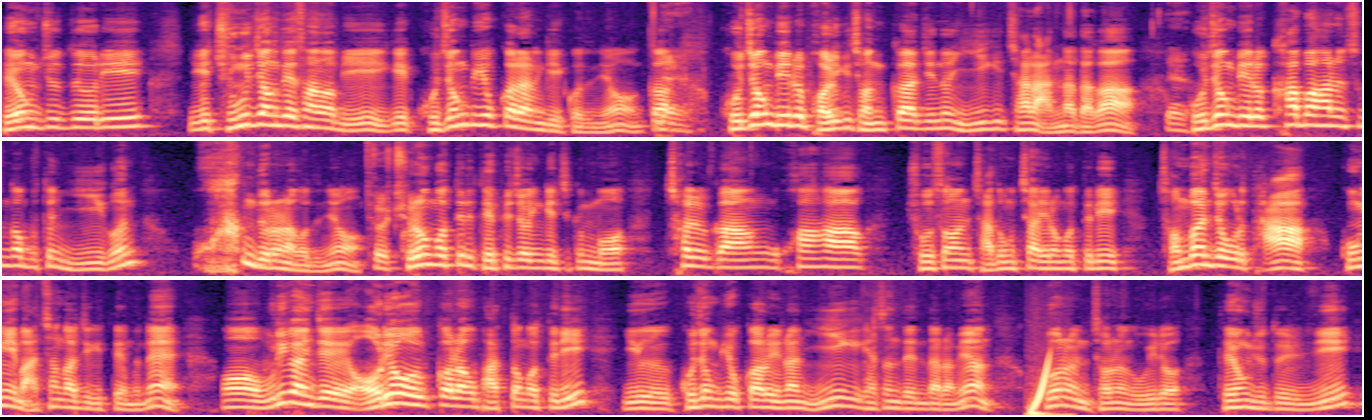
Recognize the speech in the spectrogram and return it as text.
대형주들이 이게 중후장대 산업이 이게 고정비 효과라는 게 있거든요. 그러니까 네. 고정비를 벌기 전까지는 이익이 잘 안 나다가 네. 고정비를 커버하는 순간부터는 이익은 확 늘어나거든요. 그렇죠. 그런 것들이 대표적인 게 지금 뭐 철강, 화학, 조선, 자동차 이런 것들이 전반적으로 다 공이 마찬가지이기 때문에 어 우리가 이제 어려울 거라고 봤던 것들이 이 고정비 효과로 인한 이익이 개선된다라면 그거는 저는 오히려 대형주들이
